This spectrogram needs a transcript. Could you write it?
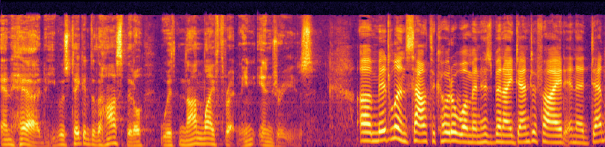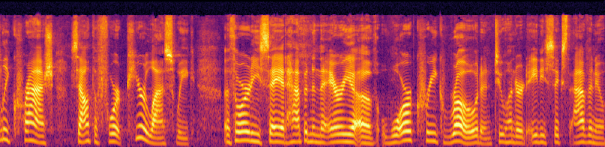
and head. He was taken to the hospital with non life threatening injuries. A Midland, South Dakota woman has been identified in a deadly crash south of Fort Pierre last week. Authorities say it happened in the area of War Creek Road and 286th Avenue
